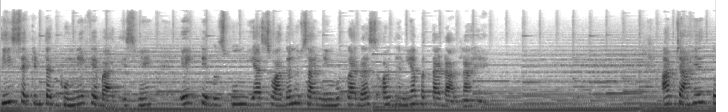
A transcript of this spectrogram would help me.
तीस सेकंड तक भूनने के बाद इसमें एक टेबलस्पून या स्वादानुसार नींबू का रस और धनिया पत्ता डालना है। आप चाहें तो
